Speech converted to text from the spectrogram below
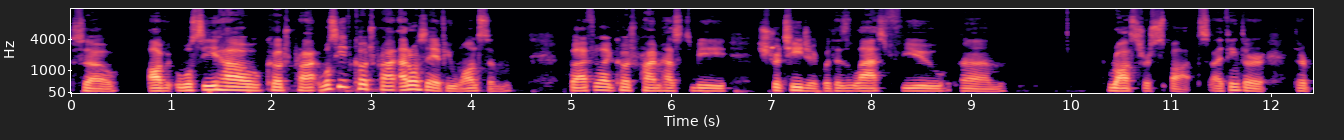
so we'll see how Coach Prime. We'll see if Coach Prime. I don't say if he wants him, but I feel like Coach Prime has to be strategic with his last few um, roster spots. I think they're they're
